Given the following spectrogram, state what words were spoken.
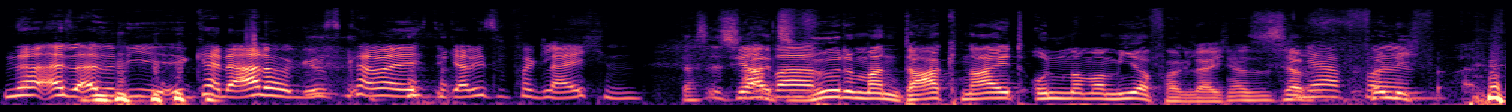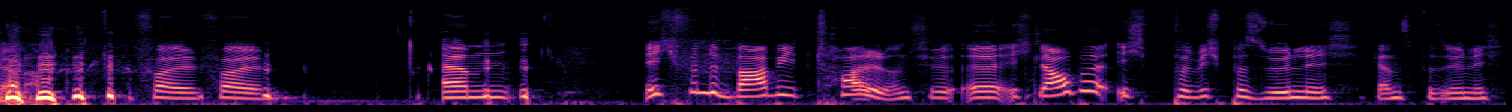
Ne, also, also die, keine Ahnung, das kann man echt gar nicht so vergleichen. Das ist ja, als Aber- würde man Dark Knight und Mamma Mia vergleichen. Also es ist ja, Ja, voll. völlig. Voll, voll. ähm, ich finde Barbie toll und für, äh, ich glaube, ich für mich persönlich, ganz persönlich,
